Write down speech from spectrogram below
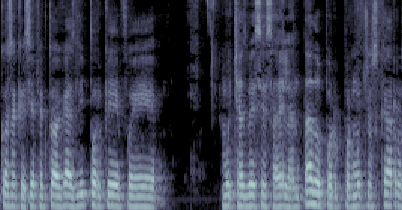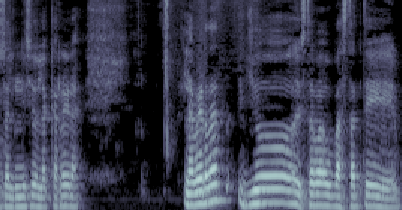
Cosa que sí afectó a Gasly porque fue muchas veces adelantado por, por muchos carros al inicio de la carrera. La verdad, yo estaba bastante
